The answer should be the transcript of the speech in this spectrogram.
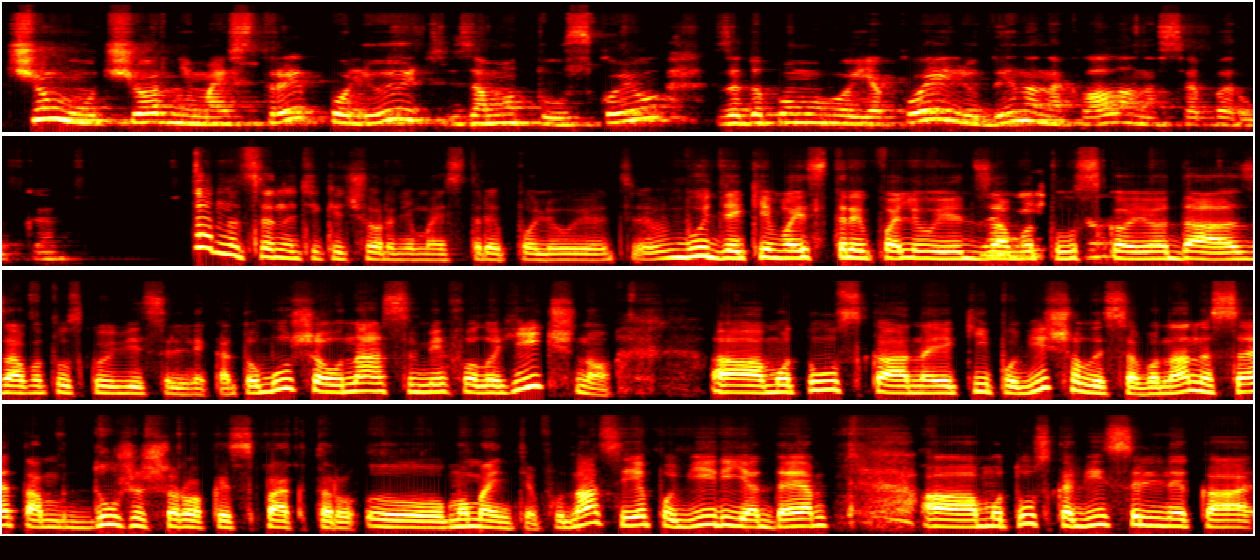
Чому чорні майстри полюють за мотузкою, за допомогою якої людина наклала на себе руки? Та на це не тільки чорні майстри полюють. Будь-які майстри полюють за мотузкою, да, за мотузкою вісельника. Тому що у нас міфологічно а, мотузка, на якій повішалися, вона несе там дуже широкий спектр е, моментів. У нас є повір'я, де мотузка вісельника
